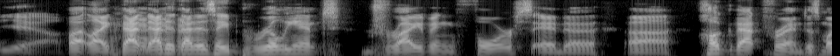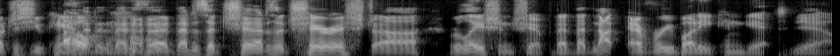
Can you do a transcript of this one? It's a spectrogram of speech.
Yeah. but like that that is, that is a brilliant driving force and uh, uh, hug that friend as much as you can Oh. that, is, that is that, that is a che- that is a cherished uh, relationship that that not everybody can get Yeah.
